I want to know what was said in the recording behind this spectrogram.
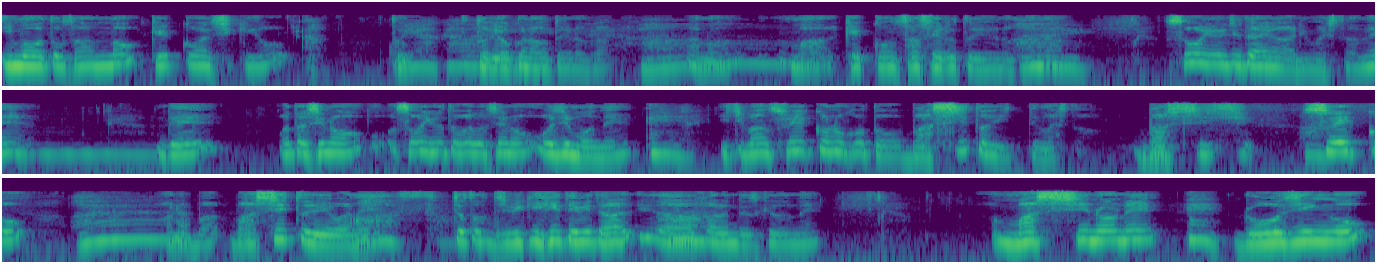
妹さんの結婚式をあ、と取り行うというのが、あの、まあ、結婚させるというのかな、はい。そういう時代がありましたねう。んで、私の、そう言うと私の叔父もね、ええ一番末っ子のことを抜子と言ってました。抜子。はい末っ子。あれ、ば抜子といえばねちょっと地引き引いてみたらわかるんですけどね、末子のね、ええ。老人を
